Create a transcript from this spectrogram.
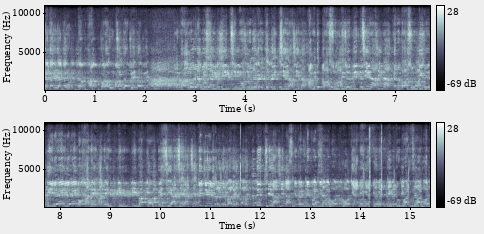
জায়গায় ভোটটা ভাগ করা উচিত হবে। ভাঙরে আমি সিট দিচ্ছি অন্য তো দিচ্ছি না আমি তো বাসন্তীতে দিচ্ছি না কেন বাসন্তীতে দিলে ওখানে ফিফটি ফিফটি বা কম বেশি আছে। বিজেপি বেরোতে পারে তো দিচ্ছি না seventy percent vote. Canning seventy two percent vote.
